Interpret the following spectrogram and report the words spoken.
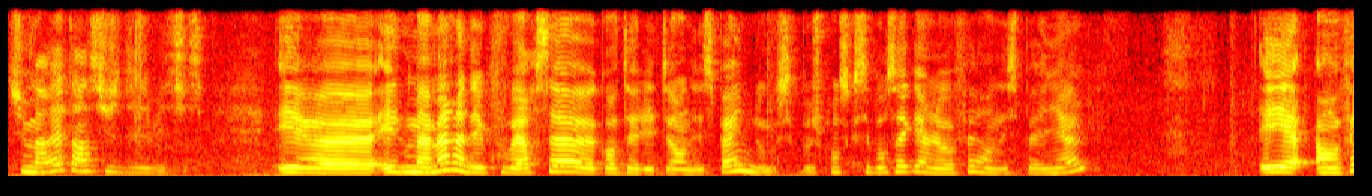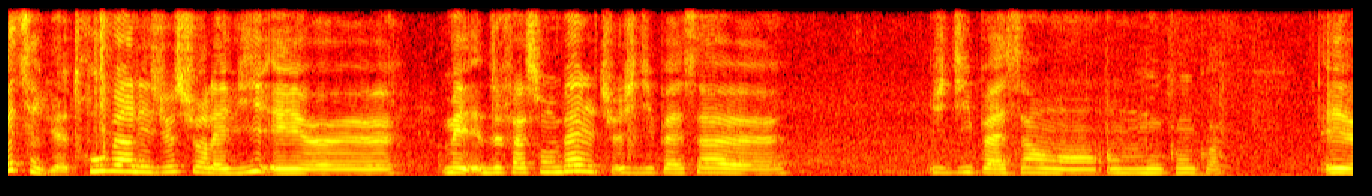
Tu m'arrêtes hein, si je dis des bêtises. Et, euh, et ma mère a découvert ça euh, quand elle était en Espagne, donc je pense que c'est pour ça qu'elle l'a offert en espagnol. Et en fait, ça lui a trop ouvert les yeux sur la vie, et mais de façon belle, tu vois, je dis pas ça, je dis pas ça en, me moquant quoi. Et,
